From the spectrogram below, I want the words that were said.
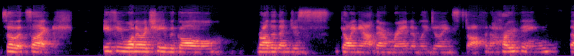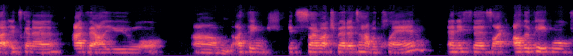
So it's like, if you want to achieve a goal, rather than just going out there and randomly doing stuff and hoping that it's going to add value or um, I think it's so much better to have a plan. And if there's like other people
